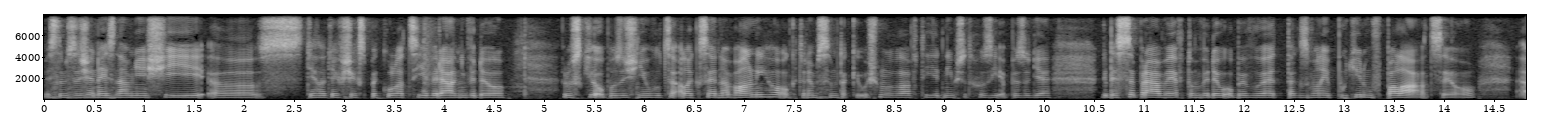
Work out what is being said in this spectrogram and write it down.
Myslím si, že nejznámější uh, z těchto těch všech spekulací je virální video ruského opozičního vůdce Alexeje Navalného, o kterém jsem taky už mluvila v té jedné předchozí epizodě, kde se právě v tom videu objevuje takzvaný Putinův palác, jo. Uh,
